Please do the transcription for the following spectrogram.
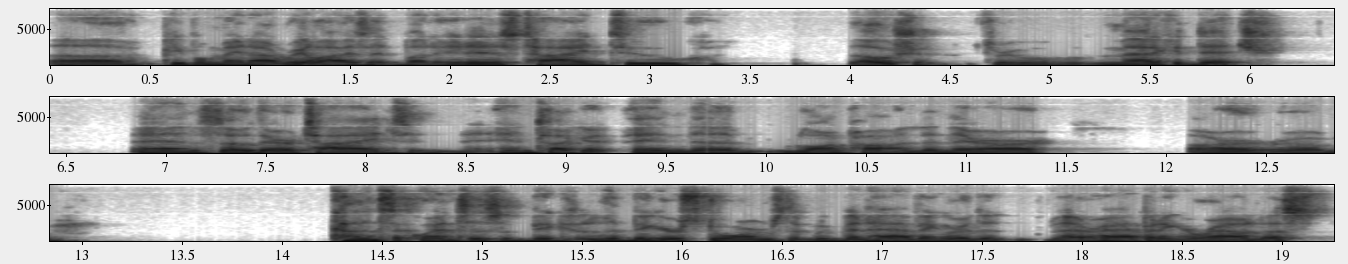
uh, people may not realize it but it is tied to the ocean through Madaket Ditch and so there are tides in Nantucket in uh, Long Pond, and there are are um, consequences of big the bigger storms that we've been having or that are happening around us,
